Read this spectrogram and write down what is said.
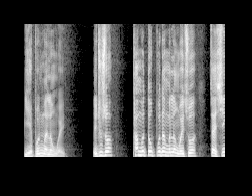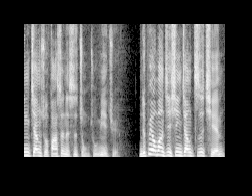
也不那么认为。也就是说，他们都不那么认为说，在新疆所发生的是种族灭绝。你就不要忘记新疆之前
